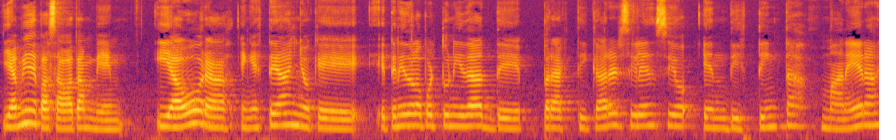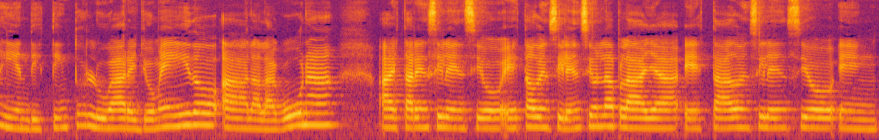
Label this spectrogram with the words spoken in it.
Y a mí me pasaba también. Y ahora, en este año que he tenido la oportunidad de practicar el silencio en distintas maneras y en distintos lugares, yo me he ido a la laguna, a estar en silencio. He estado en silencio en la playa, he estado en silencio en,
